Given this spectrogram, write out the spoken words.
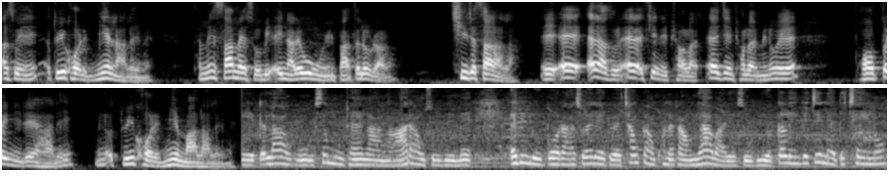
အဲ့ဆိုရင်အတွေးခေါ်တွေမြင့်လာလိမ့်မယ်သမင်းစားမယ်ဆိုပြီးအိမ်နာလေးဝင်ပြီးပါတက်လို့တာတော့ချီတစားတာလားအေးအဲ့အဲ့ဒါဆိုရင်အဲ့အကျင့်တွေဖျောက်လိုက်အဲ့အကျင့်ဖျောက်လိုက်မင်းတို့ရဲ့ဘောပိတ်နေတဲ့ဟာလေမင်းတို့အတွေးခေါ်တွေမြင့်မာလာလိမ့်မယ်တလောက်ကိုစက်မှုထမ်းက9000ဆိုပေမဲ့အဲ့ဒီလိုပေါ်တာဆွဲတဲ့အတွက်6000 9000ရပါတယ်ဆိုပြီးတော့ကလင်ကကျင့်တဲ့တစ်ချိန်လုံး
